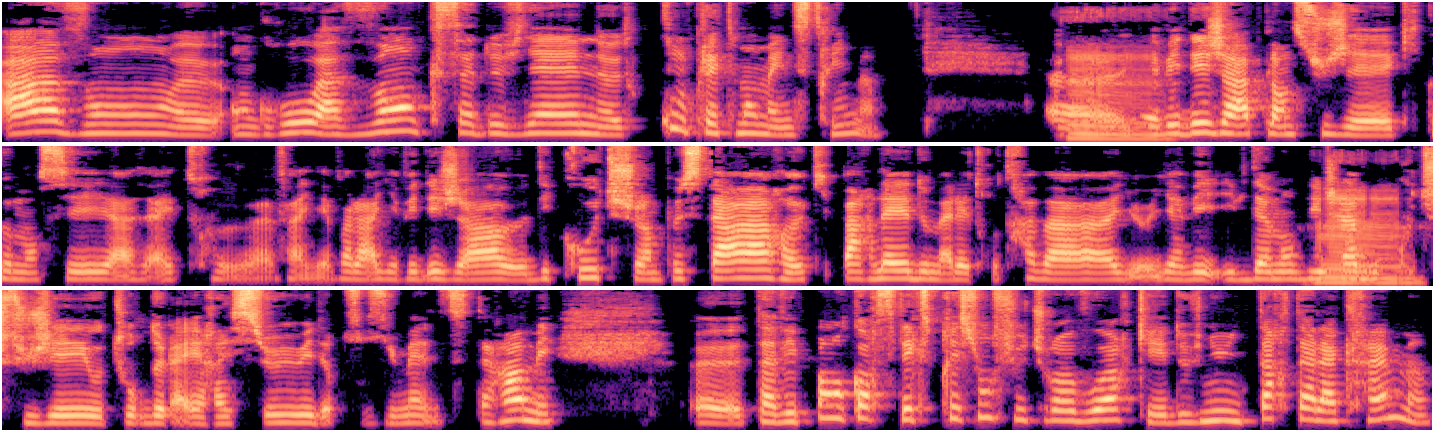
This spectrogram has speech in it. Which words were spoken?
avant, en gros, avant que ça devienne complètement mainstream. Euh, il y mmh. avait déjà plein de sujets qui commençaient à, être, euh, enfin voilà, il y avait déjà euh, des coachs un peu stars qui parlaient de mal-être au travail. Il y avait évidemment déjà mmh. beaucoup de sujets autour de la RSE et des ressources humaines, etc. Mais euh, t'avais pas encore cette expression future of work qui est devenue une tarte à la crème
